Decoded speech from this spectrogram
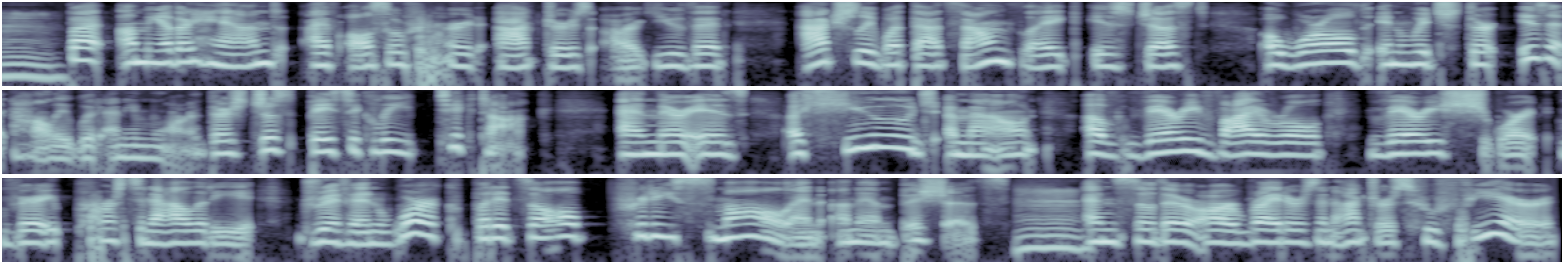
Mm. But on the other hand, I've also heard actors argue that actually what that sounds like is just a world in which there isn't Hollywood anymore. There's just basically TikTok and there is a huge amount of very viral, very short, very personality driven work, but it's all pretty small and unambitious. Mm. And so there are writers and actors who fear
